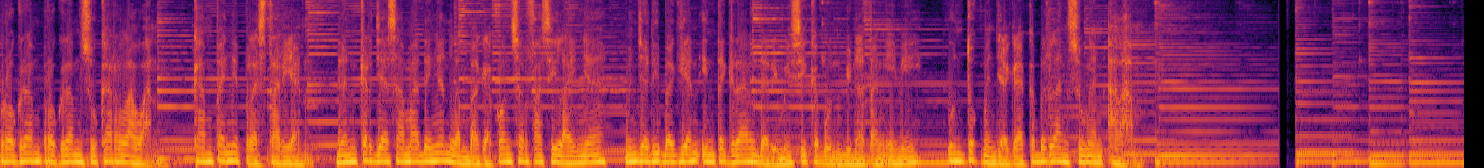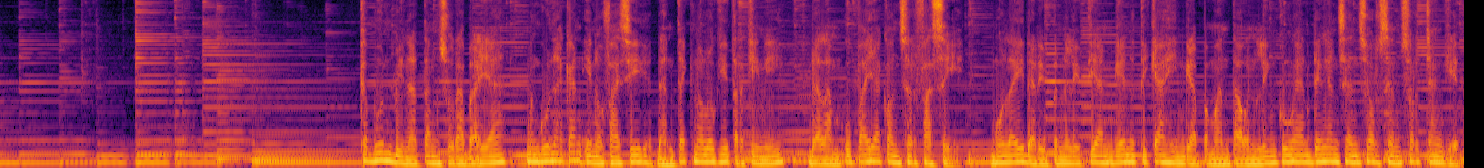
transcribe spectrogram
program-program sukarelawan, kampanye pelestarian, dan kerjasama dengan lembaga konservasi lainnya menjadi bagian integral dari misi kebun binatang ini untuk menjaga keberlangsungan alam. Kebun Binatang Surabaya menggunakan inovasi dan teknologi terkini dalam upaya konservasi, mulai dari penelitian genetika hingga pemantauan lingkungan dengan sensor-sensor canggih.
